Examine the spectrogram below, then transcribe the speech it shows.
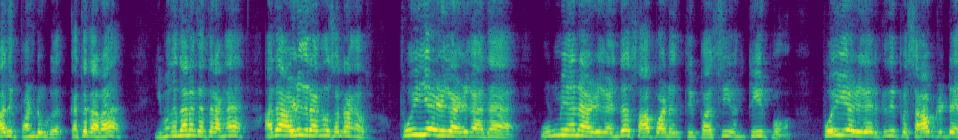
அதுக்கு பண்டு கொடுக்க கத்துறாரா? இவங்க தானே கத்துறாங்க. அதான் அழுகிறாங்கன்னு சொல்கிறாங்க பொய் அழுக அழுகாத. உண்மையான அழுக இருந்தால் சாப்பாடு தீ பசி வந்து தீர்ப்போம். பொய் அழுக இருக்குது. இப்போ சாப்பிட்டுட்டு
